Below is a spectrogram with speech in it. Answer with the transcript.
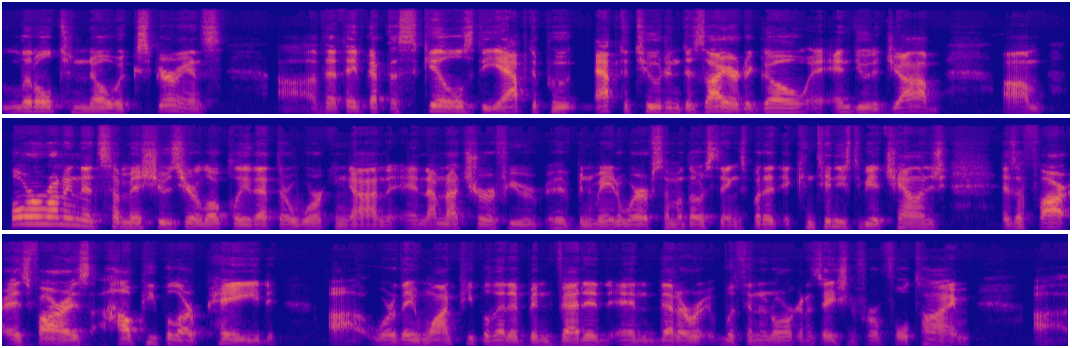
little to no experience uh, that they've got the skills the aptitude aptitude and desire to go and, and do the job. Um, but we're running into some issues here locally that they're working on and i'm not sure if you have been made aware of some of those things but it, it continues to be a challenge as far as far as how people are paid uh, where they want people that have been vetted and that are within an organization for a full time uh,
